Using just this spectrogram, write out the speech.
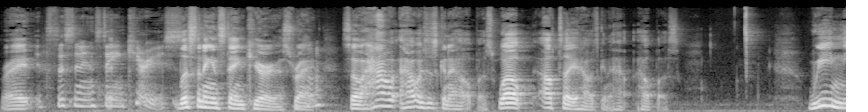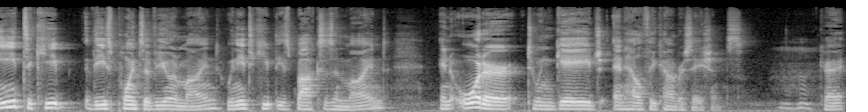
right? It's listening and staying curious. listening and staying curious, right? Uh-huh. So how how is this going to help us? Well, I'll tell you how it's going to help, help us. We need to keep these points of view in mind. We need to keep these boxes in mind in order to engage in healthy conversations. Okay?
